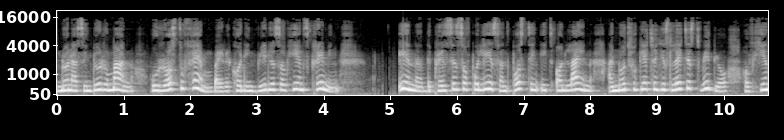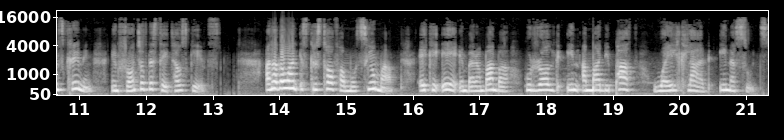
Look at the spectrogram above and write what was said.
known as Induru Man, who rose to fame by recording videos of him screaming in the presence of police and posting it online, and not forgetting his latest video of him screaming in front of the State House gates. Another one is Christopher Musioma, aka Mbarambamba, who rolled in a muddy path while clad in a suit.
